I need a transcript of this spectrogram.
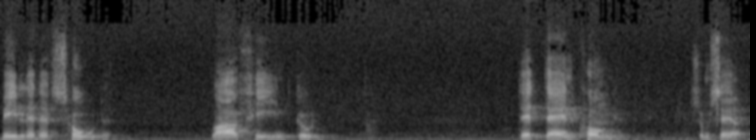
billedets hode var fint gull. Dette er en konge som ser det,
